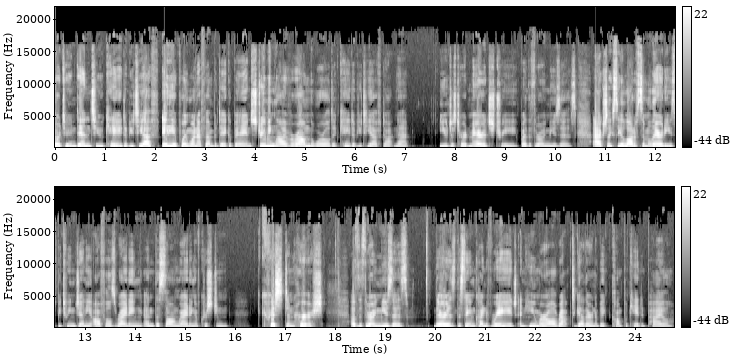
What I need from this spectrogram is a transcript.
Are tuned in to KWTF 88.1 FM Bodega Bay and streaming live around the world at kwtf.net. You just heard Marriage Tree by the Throwing Muses. I actually see a lot of similarities between Jenny Offill's writing and the songwriting of Christian Kristin Hersh of the Throwing Muses. There is the same kind of rage and humor all wrapped together in a big complicated pile.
